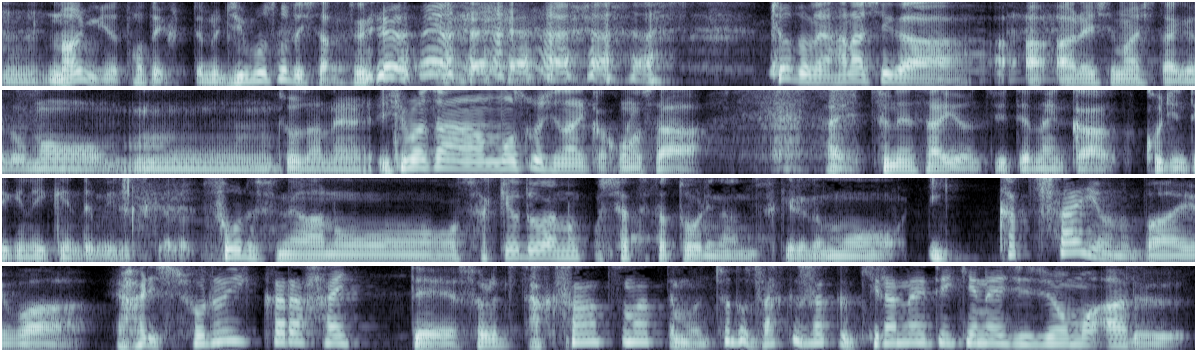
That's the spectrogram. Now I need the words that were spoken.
うん、何で盾振ってんの？自分そうでしたって。ちょっとね、話がああれしましたけども、うん、そうだね。石村さん、もう少し何かこのさ、はい常採用について何か個人的な意見でもいいですけど。そうですね。あの、先ほどあの、おっしゃってた通りなんですけれども、一括採用の場合は、やはり書類から入って、それでたくさん集まっても、ちょっとザクザク切らないといけない事情もある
